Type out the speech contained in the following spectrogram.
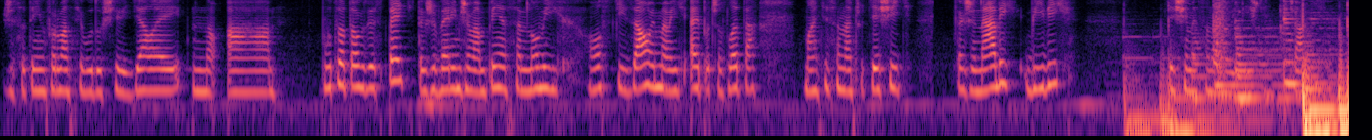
že sa tie informácie budú šíriť ďalej, no a Talks je späť, takže verím, že vám prinesem nových hostí, zaujímavých aj počas leta. Máte sa na čo tešiť. Takže nádych, výdych. Tešíme sa na nový týždeň. Čaute.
